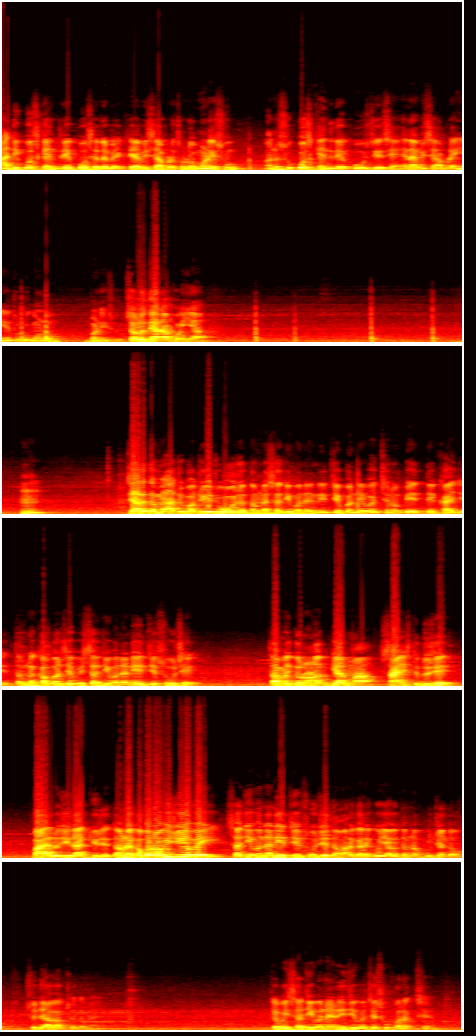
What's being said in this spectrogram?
આદિકોષ કેન્દ્રીય કોષ એટલે બેક્ટેરિયા વિશે આપણે થોડું ભણીશું અને સુકોષ કેન્દ્રીય કોષ જે છે એના વિશે આપણે અહીંયા થોડું ઘણું ભણીશું. ચલો ધ્યાન આપો અહીંયા. હમ. જ્યારે તમે આજુબાજુ જુઓ છો, તમને સજીવ અને નિર્જીવ બંને વચ્ચેનો ભેદ દેખાય છે. તમને ખબર છે ભાઈ સજીવ અને નિર્જીવ શું છે? તમે ધોરણ અગિયારમાં સાયન્સ લીધું છે બાયોલોજી રાખ્યું છે. તમને ખબર હોવી જોઈએ ભાઈ, સજીવ અને નિર્જીવ શું છે? તમારા ઘરે કોઈ આવ્યું તમને પૂછે તો શું જવાબ આપશો તમે? કે ભાઈ સજીવ અને નિર્જીવ વચ્ચે શું ફરક છે?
